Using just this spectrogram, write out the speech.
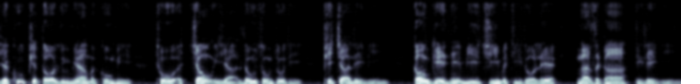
၊ယခုဖြစ်သော လူများမကုန်မှီ ထိုအကြောင်းအရာအလုံးစုံတို့သည် ဖြစ်ကြလိမ့်မည်။ကောင်းကင်နှင့်မြေကြီး မတည်သော်လည်း၊ငါ့စကားတည်လိမ့်မည်။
